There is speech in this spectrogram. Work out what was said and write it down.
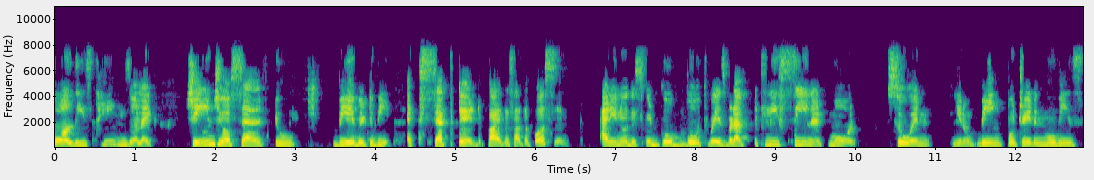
all these things or like change yourself to be able to be accepted by this other person and you know this could go both ways but i've at least seen it more so in you know being portrayed in movies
